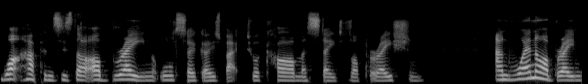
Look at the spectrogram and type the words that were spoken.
What happens is that our brain also goes back to a calmer state of operation. And when our brain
